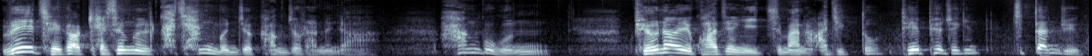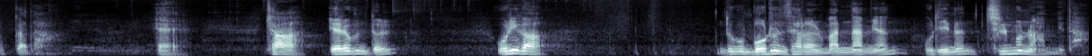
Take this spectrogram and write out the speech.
왜 제가 개성을 가장 먼저 강조를 하느냐? 한국은 변화의 과정이 있지만 아직도 대표적인 집단주의 국가다. 예. 자, 여러분들, 우리가 누구 모르는 사람을 만나면 우리는 질문을 합니다.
